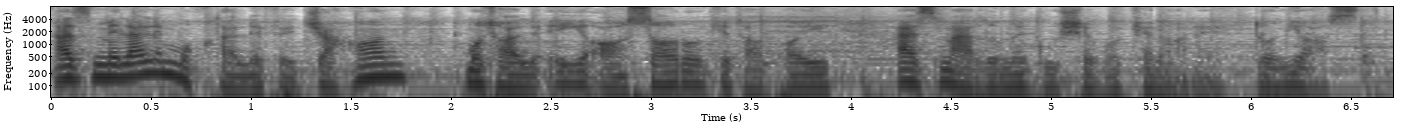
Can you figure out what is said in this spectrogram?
از ملل مختلف جهان مطالعه آثار و کتابهایی از مردم گوشه و کنار دنیاست.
